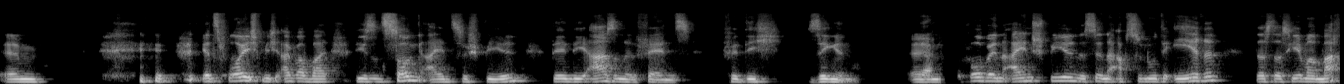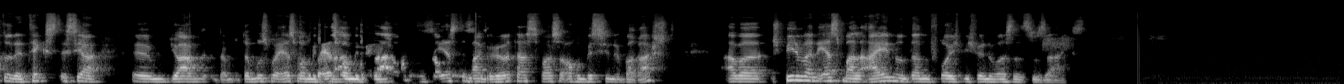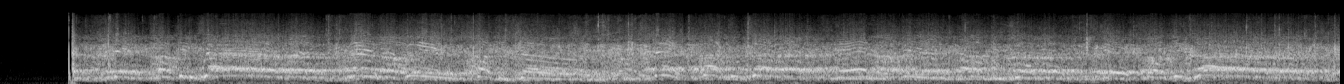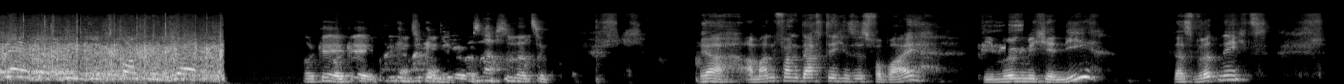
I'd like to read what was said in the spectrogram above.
Ähm, jetzt freue ich mich einfach mal, diesen Song einzuspielen, den die Arsenal-Fans für dich singen. Ähm, ja. Bevor wir ihn einspielen, ist es eine absolute Ehre, dass das jemand macht. Und der Text ist ja, ähm, ja, da, da, muss man erstmal mit, erst mit klar, das erste Mal gehört hast, warst du auch ein bisschen überrascht. Aber spielen wir ihn erstmal ein und dann freue ich mich, wenn du was dazu sagst. Okay, okay. Was sagst du dazu? Ja, am Anfang dachte ich, es ist vorbei. Die mögen mich hier nie. Das wird nichts.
